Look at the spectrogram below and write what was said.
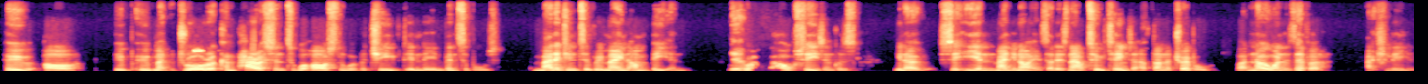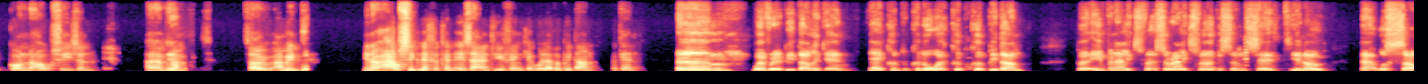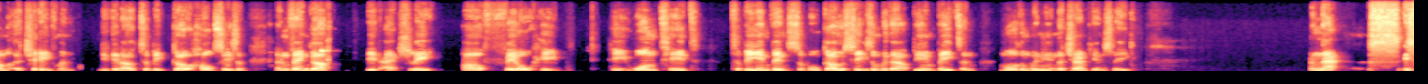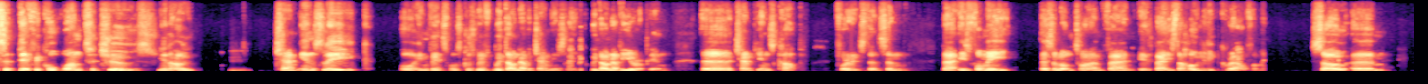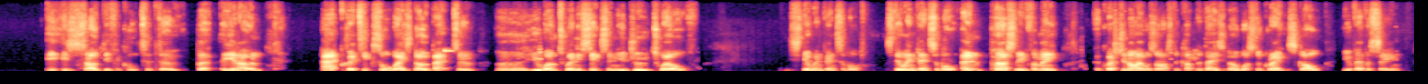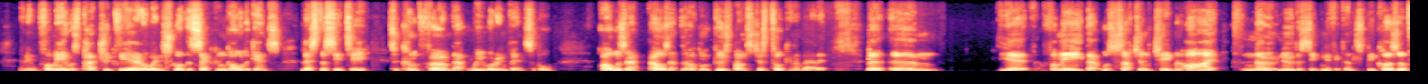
who are who who draw a comparison to what Arsenal have achieved in the Invincibles, managing to remain unbeaten yeah. throughout whole season. Because you know City and Man United, so there's now two teams that have done a treble, but no one has ever actually gone the whole season. Um, yeah. So, I mean, you know, how significant is that, and do you think it will ever be done again? Um, whether it be done again, yeah, could could always could could be done. But even Alex Sir Alex Ferguson said, you know, that was some achievement. You know, to be go a whole season, and Wenger did actually. I feel he he wanted to be invincible, go a season without being beaten more than winning the Champions League and that it's a difficult one to choose. You know, mm. Champions League or Invincibles because we we don't have a Champions League. We don't have a European uh, Champions Cup, for instance, and that is for me as a long time fan. It, that is the holy grail for me. So um, it is so difficult to do, but you know, and our critics always go back to uh, you won twenty six and you drew twelve. Still invincible, still invincible. And personally, for me, the question I was asked a couple of days ago: What's the greatest goal you've ever seen. And it, for me, it was Patrick Vieira when he scored the second goal against Leicester City to confirm that we were invincible. I was at, I was at, I've got goosebumps just talking about it. But um, yeah, for me, that was such an achievement. I know, knew the significance because of,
